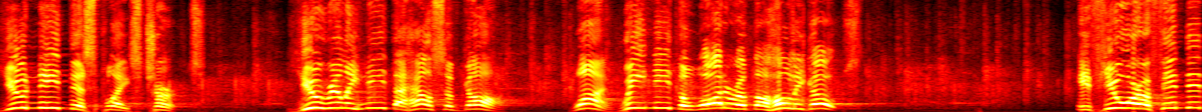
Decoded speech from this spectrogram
You need this place, church. You really need the house of God. Why? We need the water of the Holy Ghost. If you are offended,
